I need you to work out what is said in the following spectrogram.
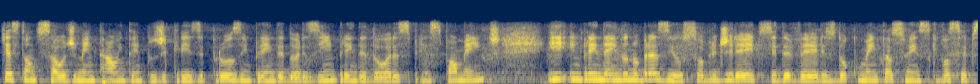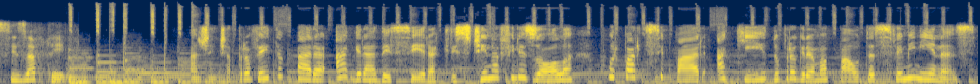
Questão de saúde mental em tempos de crise para os empreendedores e empreendedoras, principalmente, e empreendendo no Brasil sobre direitos e deveres, documentações que você precisa ter. A gente aproveita para agradecer a Cristina Filizola por participar aqui do programa Pautas Femininas.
